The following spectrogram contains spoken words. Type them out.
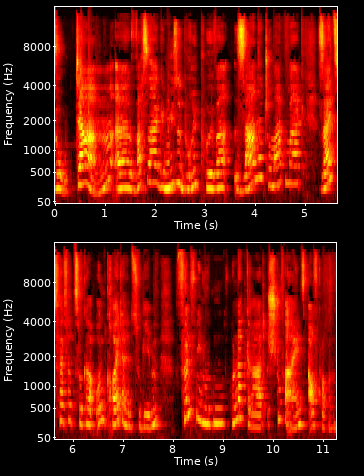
So, dann äh, Wasser, Gemüse, Brühpulver, Sahne, Tomatenmark, Salz, Pfeffer, Zucker und Kräuter hinzugeben. 5 Minuten 100 Grad Stufe 1 aufkochen.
